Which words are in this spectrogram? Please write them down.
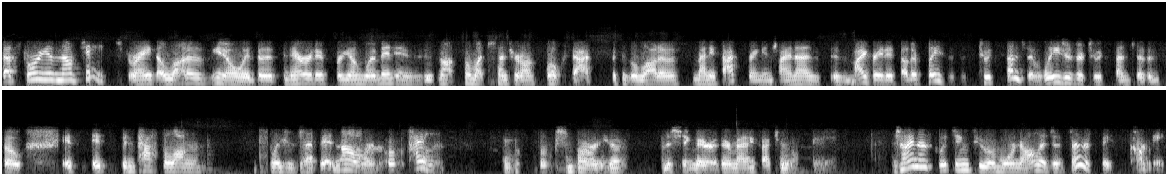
that story has now changed, right? A lot of, you know, the narrative for young women is, is not so much centered on smokestacks because a lot of manufacturing in China is, is migrated to other places. It's too expensive. Wages are too expensive. And so it's, it's been passed along to places like Vietnam or, or Thailand. Are, you know, finishing their, their manufacturing. China is switching to a more knowledge and service based economy.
